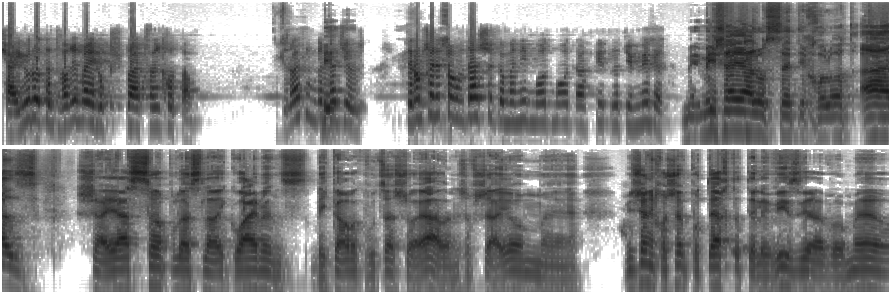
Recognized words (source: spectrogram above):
שהיו לו את הדברים האלו, פשוט לא היה צריך אותם. זה לא הייתי ברג'י, זה לא משנה את העובדה שגם אני מאוד מאוד אהבתי את רג'י מילר. מי שהיה לו סט יכולות אז, שהיה surplus ל requirements, בעיקר בקבוצה שהוא היה, אבל אני חושב שהיום, אה, מי שאני חושב פותח את הטלוויזיה ואומר,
